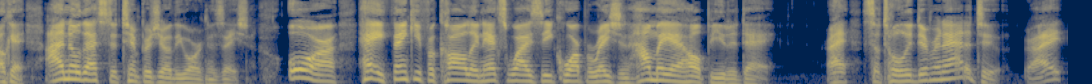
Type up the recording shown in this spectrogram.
Okay, I know that's the temperature of the organization. Or, hey, thank you for calling XYZ Corporation. How may I help you today? Right? It's a totally different attitude, right?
